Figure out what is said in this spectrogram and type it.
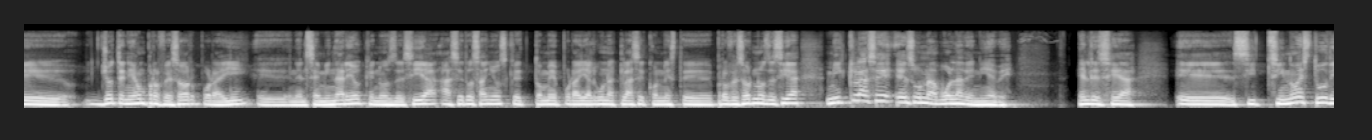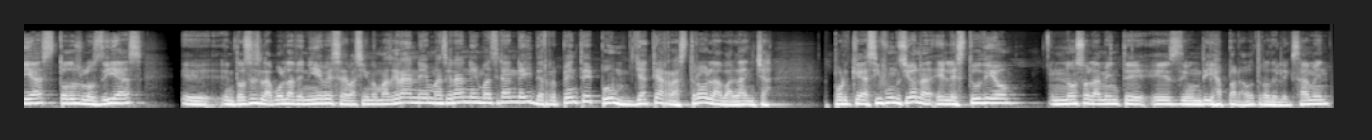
eh, yo tenía un profesor por ahí eh, en el seminario que nos decía, hace dos años que tomé por ahí alguna clase con este profesor, nos decía, mi clase es una bola de nieve. Él decía, eh, si, si, no estudias todos los días, entonces la bola de nieve se va haciendo más grande, más grande, más grande y de repente, ¡pum!, ya te arrastró la avalancha. Porque así funciona, el estudio no solamente es de un día para otro del examen,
